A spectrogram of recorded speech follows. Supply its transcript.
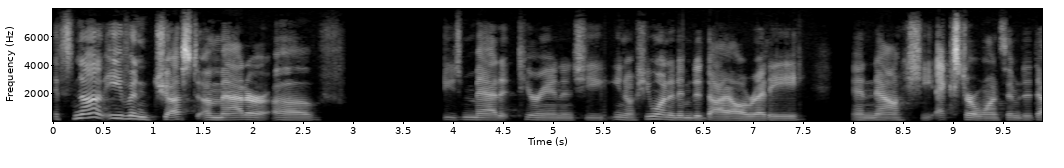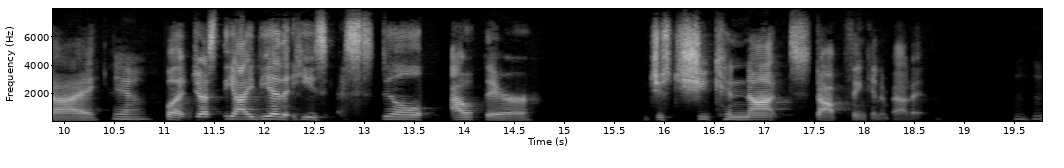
it's not even just a matter of she's mad at Tyrion and she, you know, she wanted him to die already and now she extra wants him to die. Yeah. But just the idea that he's still out there, just she cannot stop thinking about it. Mm-hmm.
